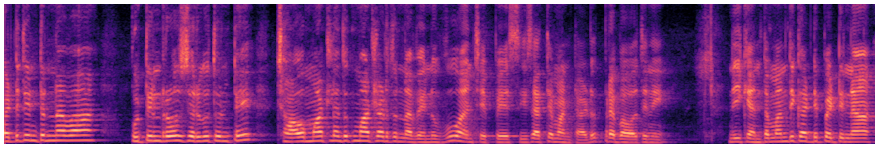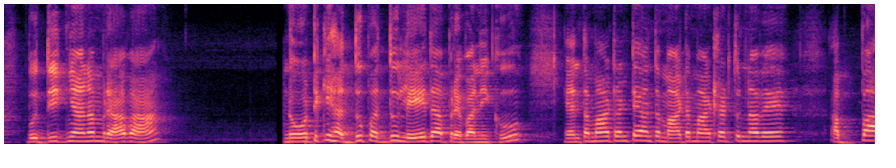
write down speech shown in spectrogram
గడ్డి తింటున్నావా? పుట్టినరోజు జరుగుతుంటే చావు మాటలు ఎందుకు మాట్లాడుతున్నావే నువ్వు? అని చెప్పేసి సత్యం అంటాడు ప్రభావతిని. నీకెంతమంది గడ్డి పెట్టినా బుద్ధి జ్ఞానం రావా? నోటికి హద్దు పద్దు లేదా ప్రభా నీకు? ఎంత మాట అంటే అంత మాట మాట్లాడుతున్నావే? అబ్బా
